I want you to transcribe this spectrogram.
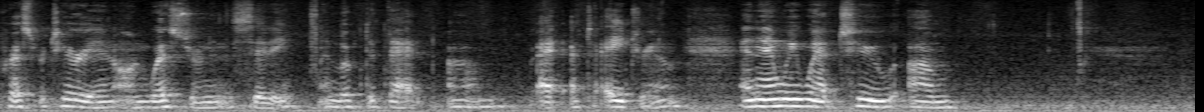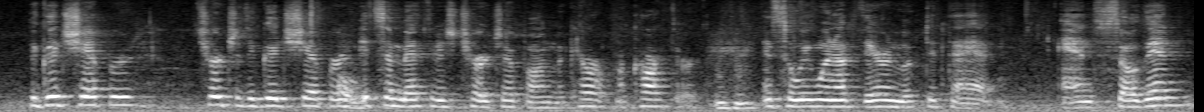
Presbyterian on Western in the city and looked at that, um, the atrium. And then we went to, um, the Good Shepherd, Church of the Good Shepherd. Oh. It's a Methodist church up on MacAr- MacArthur. Mhm. And so we went up there and looked at that. And so then,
